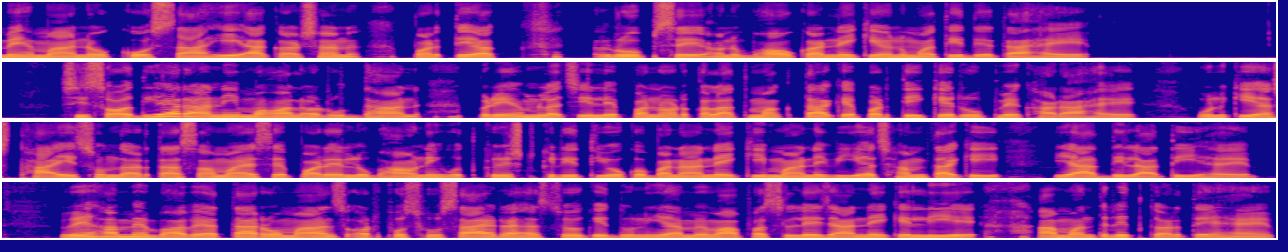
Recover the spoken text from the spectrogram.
मेहमानों को शाही आकर्षण प्रत्यक्ष रूप से अनुभव करने की अनुमति देता है। सिसोदिया रानी महल और उद्यान प्रेम, लचीलेपन और कलात्मकता के प्रतीक के रूप में खड़ा है। उनकी अस्थायी सुंदरता समय से परे लुभावनी उत्कृष्ट कृतियों को बनाने की मानवीय क्षमता की याद दिलाती है। वे हमें भव्यता, रोमांस और फुसफुसाए रहस्यों की दुनिया में वापस ले जाने के लिए आमंत्रित करते हैं,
